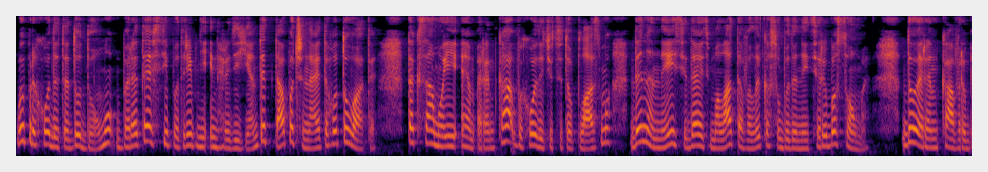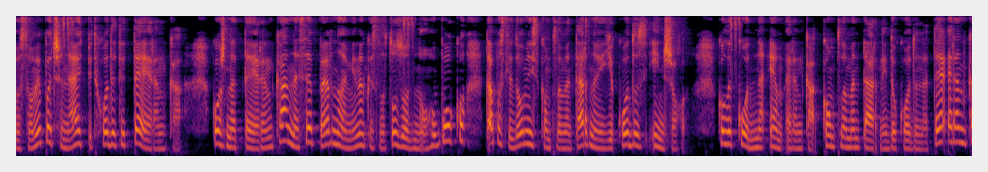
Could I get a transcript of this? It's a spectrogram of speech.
ви приходите додому, берете всі потрібні інгредієнти та починаєте готувати. Так само і МРНК виходить у цитоплазму, де на неї сідають мала та велика субодиниці рибосоми. До РНК в рибосомі починають підходити ТРНК. Кожна ТРНК несе певну амінокислоту з одного боку та послідовність комплементарної її коду з іншого. Коли код на МРНК комплементарний до коду на ТРНК,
